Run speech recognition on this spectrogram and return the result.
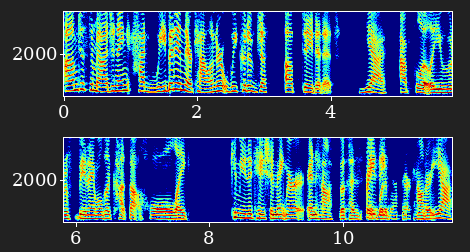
I'm just imagining had we been in their calendar, we could have just updated it. Yes, absolutely. You would have been able to cut that whole like communication nightmare in half because Crazy. it would have been on their calendar. Yeah.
